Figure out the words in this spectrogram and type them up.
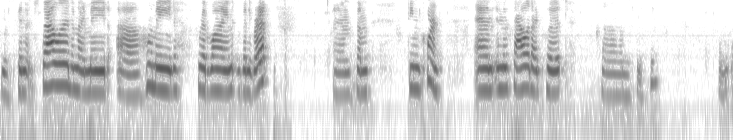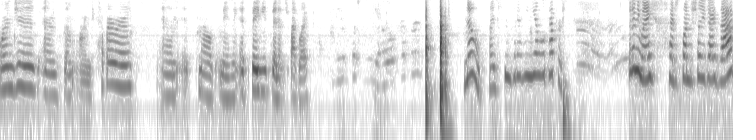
some spinach salad, and I made homemade red wine vinaigrette and some steamed corn. And in the salad, I put some, can you see? Some oranges and some orange peppers, and it smells amazing. It's baby spinach, by the way. No, I didn't put any yellow peppers. But anyway, I just wanted to show you guys that.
